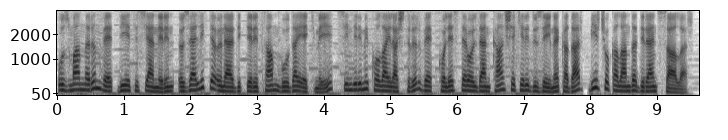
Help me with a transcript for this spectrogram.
Uzmanların ve diyetisyenlerin özellikle önerdikleri tam buğday ekmeği, sindirimi kolaylaştırır ve kolesterolden kan şekeri düzeyine kadar birçok alanda direnç sağlar.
